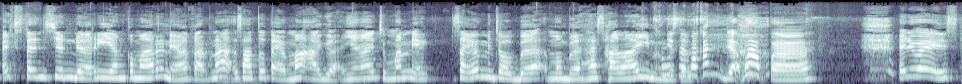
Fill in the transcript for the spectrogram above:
extension dari yang kemarin ya karena satu tema agaknya cuman ya saya mencoba membahas hal lain Kalau gitu. sama kan nggak apa-apa. Anyways,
